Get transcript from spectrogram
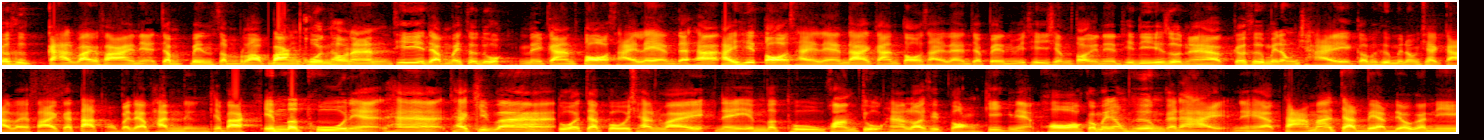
ก็คือการ์ด Wi-Fi เนี่ยจำเป็นสำหรับบางคนเท่านั้นที่แบบไม่สะดวกในการต่อสายแลนแต่ถ้าใครที่ต่อสายแลนได้การต่อสายแลนจะเป็นวิธีเชื่อมต่อเทอร์เน็ตที่ดีที่สุดนะครับก็คือไม่ต้องใช้ก็คือไม่ต้องใช้การ์ด Wi-Fi ก็ตัดออกไปแล้วพันหนึ่งใช่ปะ M.2 เนี่ยถ้าถ้าคิดว่าตัวจัดโปรโมชั่นไว้ใน M.2 ความจุ 512กิกเนี่ยพอก็ไม่ต้องเพิ่มก็ได้นะครับสามารถจัดแบบเดียวกันนี้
